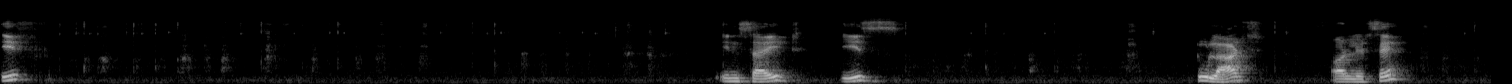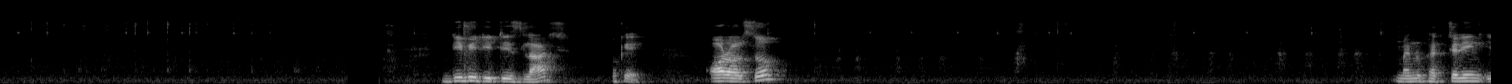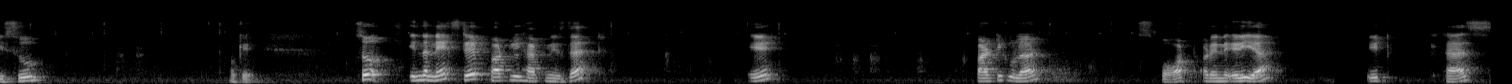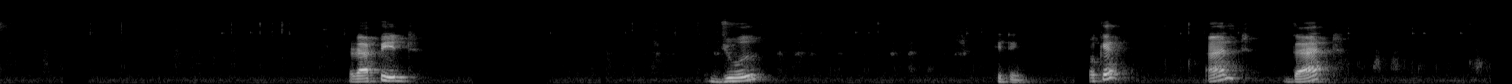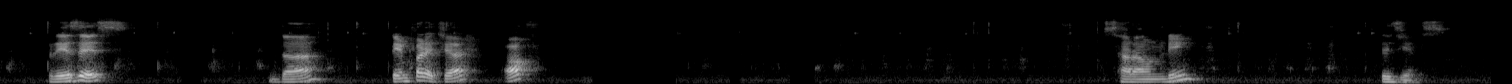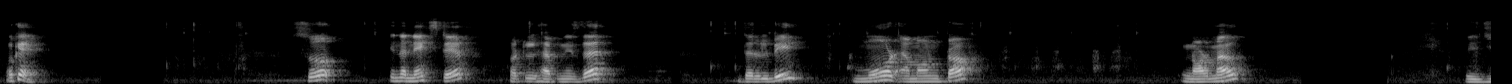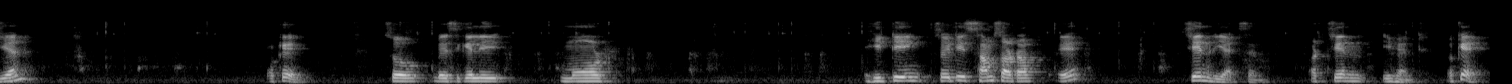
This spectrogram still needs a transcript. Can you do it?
if inside is too large or let's say dBdt is large okay or also manufacturing issue okay. So in the next step what will happen is that a particular spot or an area it has rapid joule heating okay and that raises the temperature of surrounding regions. Okay. So in the next step, what will happen is that there will be more amount of normal region. Okay. So basically more heating. So it is some sort of a chain reaction or chain event. Okay.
